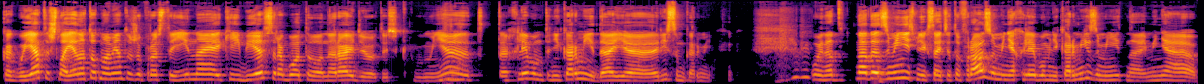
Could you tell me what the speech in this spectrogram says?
как бы я-то шла, я на тот момент уже просто и на KBS работала, на радио, то есть как бы меня хлебом-то не корми, да, я рисом корми. Ой, надо, надо заменить мне, кстати, эту фразу «меня хлебом не корми», заменить на «меня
